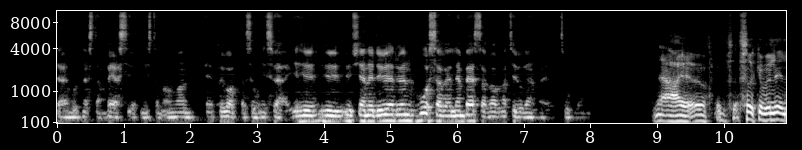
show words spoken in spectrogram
däremot nästan bäsig, åtminstone om man är privatperson i Sverige. Hur, hur, hur känner du? Är du en håsare eller en bäsare av naturen, eh, Torbjörn? Nej, jag försöker väl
